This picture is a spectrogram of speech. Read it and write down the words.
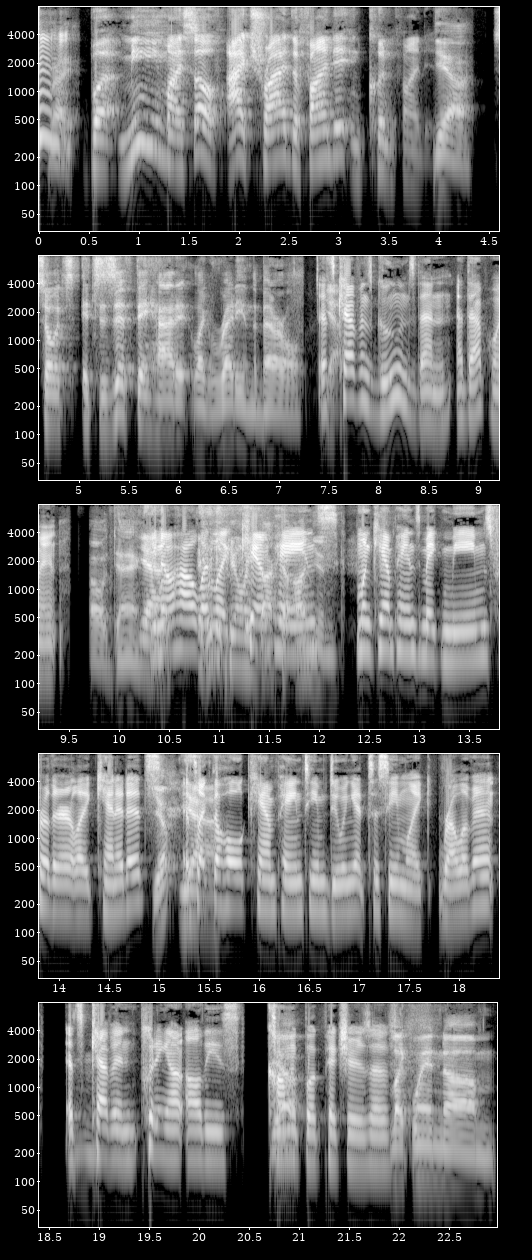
Hmm. right. But me myself, I tried to find it and couldn't find it. Yeah. So it's it's as if they had it like ready in the barrel. That's Yeah. Kevin's goons then at that point. Oh dang. Yeah. You know how when like peeling back the campaigns when campaigns make memes for their like candidates, Yep. it's Yeah. like the whole campaign team doing it to seem like relevant. It's Kevin putting out all these comic Yeah. book pictures of Like when um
